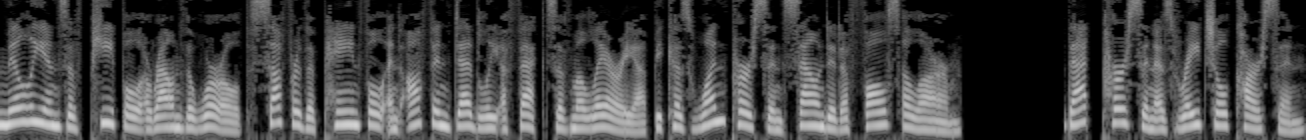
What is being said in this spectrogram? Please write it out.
Millions of people around the world suffer the painful and often deadly effects of malaria because one person sounded a false alarm. That person is Rachel Carson.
